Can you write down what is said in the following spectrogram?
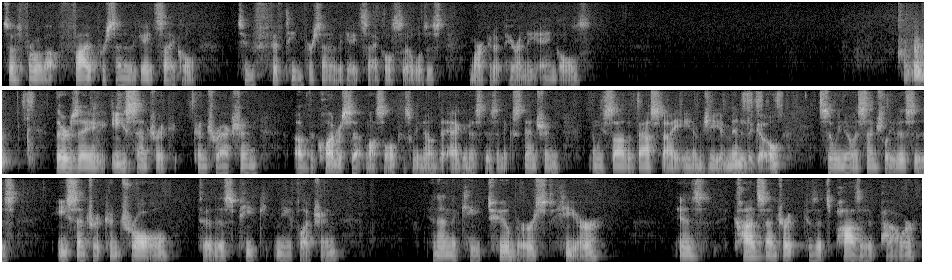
So it's from about 5% of the gait cycle to 15% of the gait cycle. So we'll just mark it up here in the angles. There's a eccentric contraction of the quadricep muscle because we know the agonist is an extension and we saw the vasti EMG a minute ago. So we know essentially this is eccentric control to this peak knee flexion. And then the K2 burst here is concentric because it's positive power.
